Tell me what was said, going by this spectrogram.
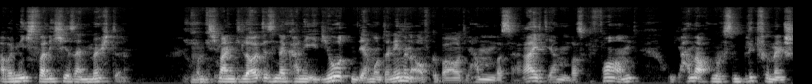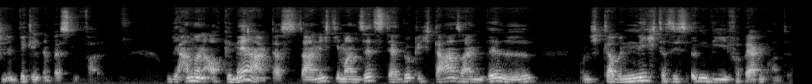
Aber nicht, weil ich hier sein möchte. Hm. Und ich meine, die Leute sind ja keine Idioten, die haben Unternehmen aufgebaut, die haben was erreicht, die haben was geformt und die haben auch einen gewissen Blick für Menschen entwickelt im besten Fall. Und die haben dann auch gemerkt, dass da nicht jemand sitzt, der wirklich da sein will. Und ich glaube nicht, dass ich es irgendwie verbergen konnte.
